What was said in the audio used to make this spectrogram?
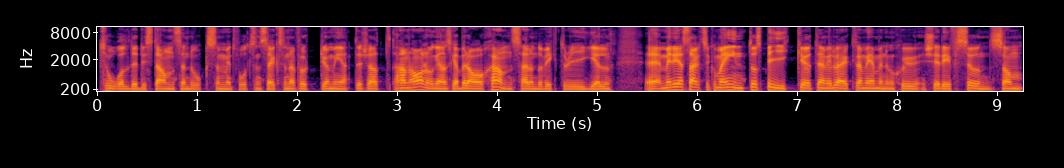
tålde distansen då också med 2640 meter, så att han har nog ganska bra chans här under Victor Eagle. Eh, med det sagt så kommer jag inte att spika, utan jag vill verkligen med mig nummer sju, Sheriff Sund, som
